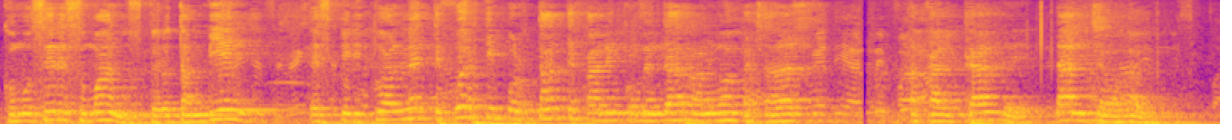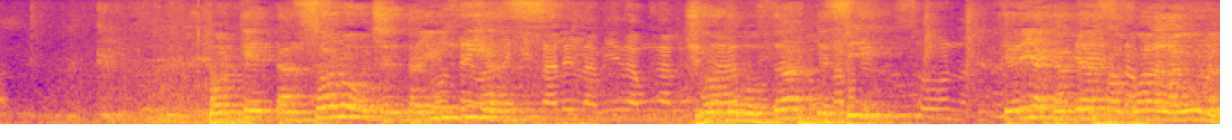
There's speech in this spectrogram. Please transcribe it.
como seres humanos, pero también espiritualmente fuerte, importante para encomendar a Nueva Cacharal, a alcalde Dani Chabajay. Porque tan solo 81 días a yo a demostrar que sí quería cambiar San Juan a Laguna.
